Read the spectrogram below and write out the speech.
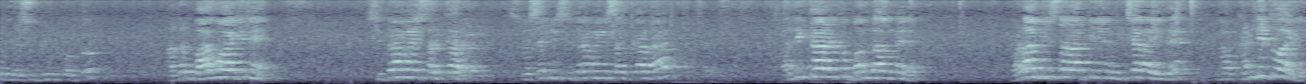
ಕೊಟ್ಟಿದೆ ಸುಪ್ರೀಂ ಕೋರ್ಟ್. ಅದರ ಭಾಗವಾಗಿನೇ ಸಿದ್ದರಾಮಯ್ಯ ಸರ್ಕಾರ, ಸ್ಪೆಷಲಿ ಸಿದ್ದರಾಮಯ್ಯ ಸರ್ಕಾರ ಅಧಿಕಾರಕ್ಕೆ ಬಂದಾದ್ಮೇಲೆ ಒಳ ಮೀಸಲಾತಿ ಏನು ವಿಚಾರ ಇದೆ, ನಾವು ಖಂಡಿತವಾಗಿ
